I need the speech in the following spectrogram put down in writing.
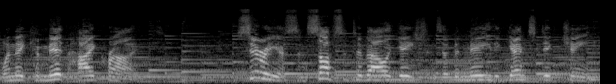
when they commit high crimes. Serious and substantive allegations have been made against Dick Cheney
